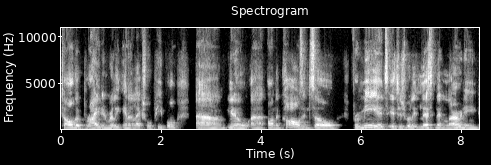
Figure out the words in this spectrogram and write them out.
to all the bright and really intellectual people, um, you know, uh, on the calls. And so for me, it's it's just really listening, learning,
